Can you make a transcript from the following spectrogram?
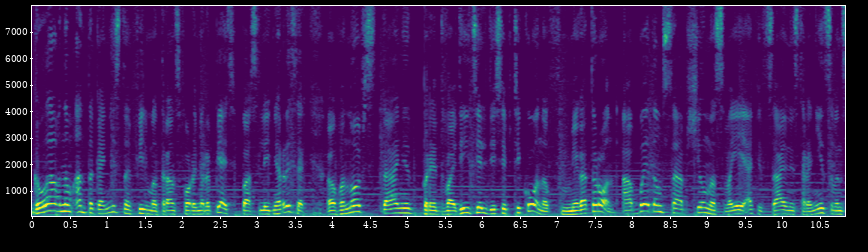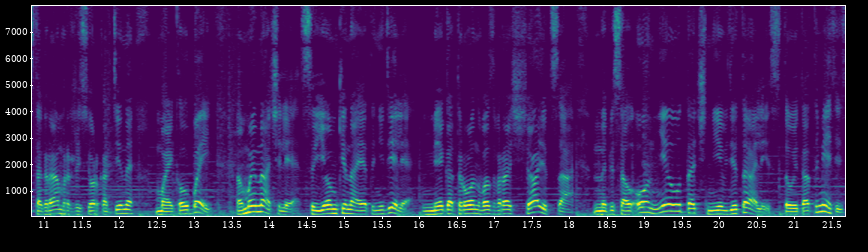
Главным антагонистом фильма Трансформеры 5 «Последний рыцарь» вновь станет предводитель десептиконов Мегатрон. Об этом сообщил на своей официальной странице в Инстаграм режиссер картины Майкл Бэй. «Мы начали съемки на этой неделе. Мегатрон возвращается», — написал он, не уточнив деталей. Стоит отметить,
